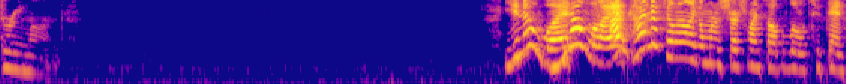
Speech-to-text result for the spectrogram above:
three months. You know what? You know what? I'm kind of feeling like I'm going to stretch myself a little too thin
